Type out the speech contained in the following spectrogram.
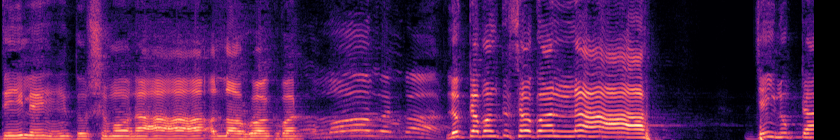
দিলে দুশ্মনা আল্লাহ আকবর লোকটা বলতেছে আল্লাহ যেই লোকটা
